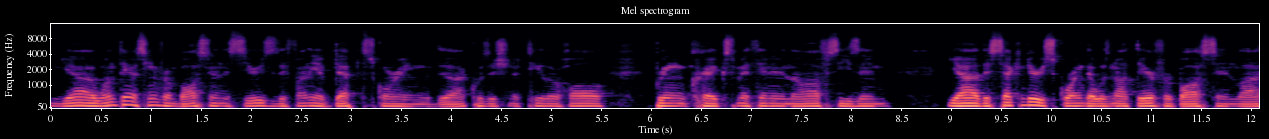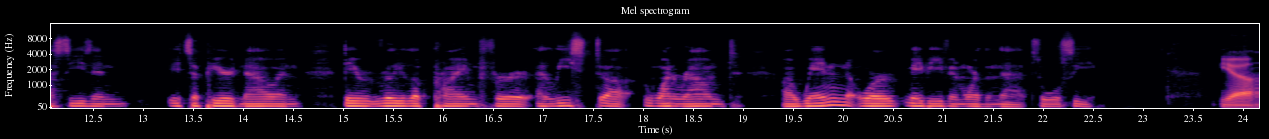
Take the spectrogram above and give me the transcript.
Yeah, one thing I've seen from Boston in this series is they finally have depth scoring. The acquisition of Taylor Hall, bringing Craig Smith in in the offseason. Yeah, the secondary scoring that was not there for Boston last season, it's appeared now. And they really look primed for at least uh, one round uh, win or maybe even more than that. So we'll see. Yeah,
